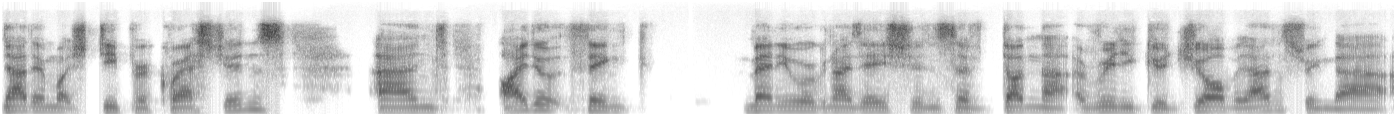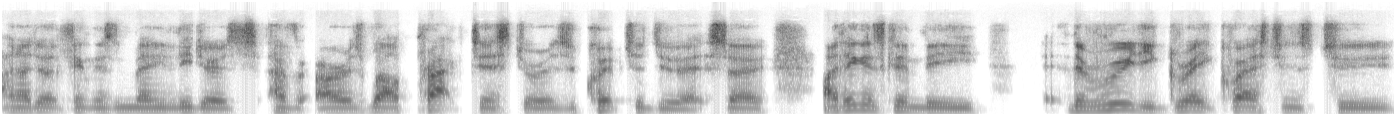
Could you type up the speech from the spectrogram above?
now they're much deeper questions. And i don't think many organizations have done that a really good job at answering that and i don't think there's many leaders have, are as well practiced or as equipped to do it. So i think it's going to be the really great questions to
